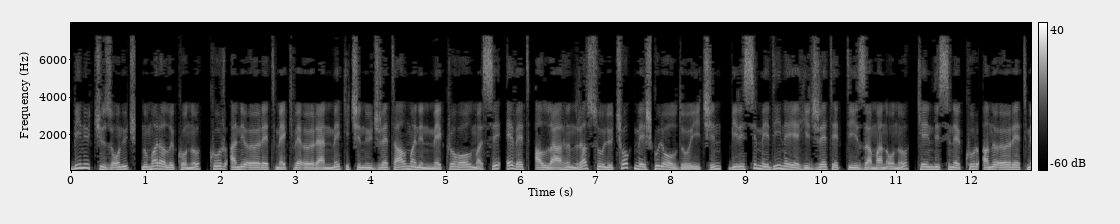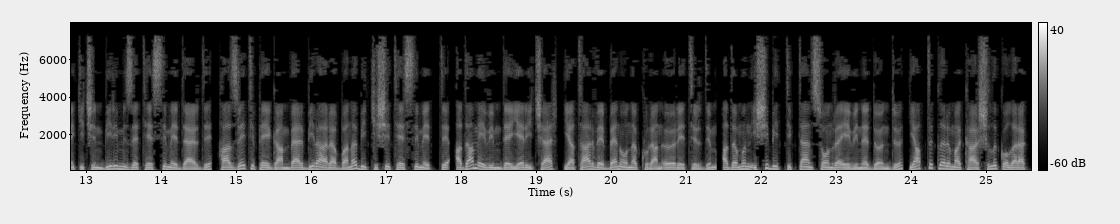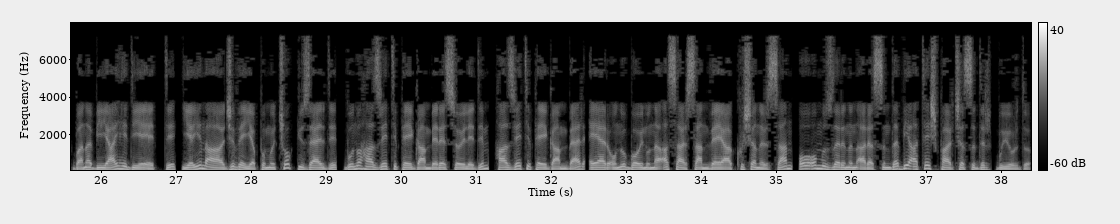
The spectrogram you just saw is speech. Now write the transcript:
1313, numaralı konu, Kur'an'ı öğretmek ve öğrenmek için ücret almanın mekruh olması, evet, Allah'ın Resulü çok meşgul olduğu için, birisi Medine'ye hicret ettiği zaman onu, kendisine Kur'an'ı öğretmek için birimize teslim ederdi, Hazreti Peygamber bir ara bana bir kişi teslim etti, adam evimde yer içer, yatar ve ben ona Kur'an öğretirdim, adamın işi bittikten sonra evine döndü, yaptıklarıma karşılık olarak bana bir yay hediye etti, yayın ağacı ve yapımı çok güzeldi, bunu Hazreti Peygamber'e söyledim, Hazreti Peygamber, eğer onu boynuna asarsan veya kuşanırsan, o omuzlarının arasında bir ateş parçasıdır, buyurdu.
